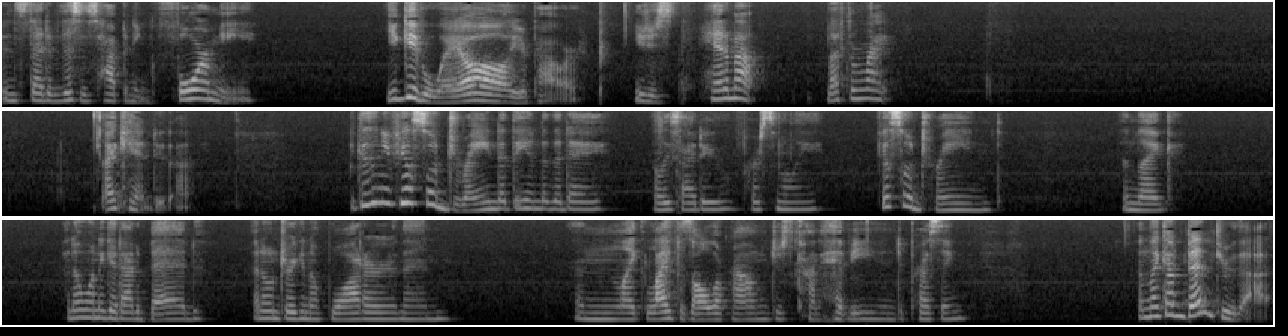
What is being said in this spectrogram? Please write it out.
instead of this is happening for me, you give away all your power. You just hand them out left and right. I can't do that. Because then you feel so drained at the end of the day. At least I do personally. I feel so drained. And like I don't want to get out of bed. I don't drink enough water then. And like life is all around just kind of heavy and depressing. And like I've been through that.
